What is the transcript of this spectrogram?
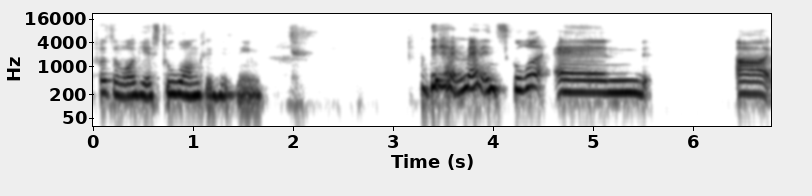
First of all, he has two Wongs in his name they had met in school and uh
